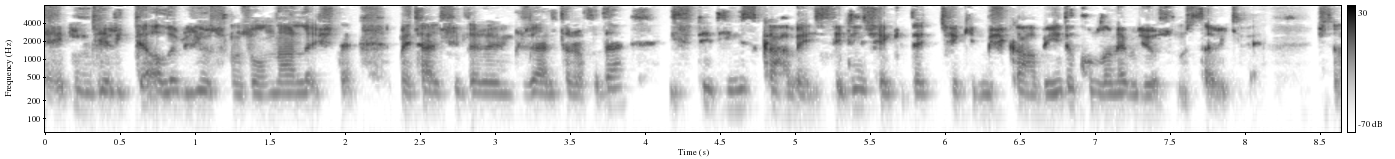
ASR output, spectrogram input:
e, incelikte alabiliyorsunuz. Onlarla işte metal filtrelerin güzel tarafı da istediğiniz kahve, istediğiniz şekilde çekilmiş kahveyi de kullanabiliyorsunuz tabii ki de. İşte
